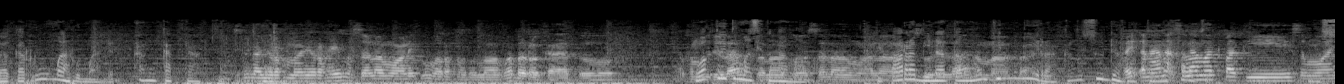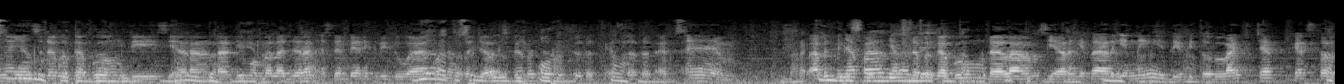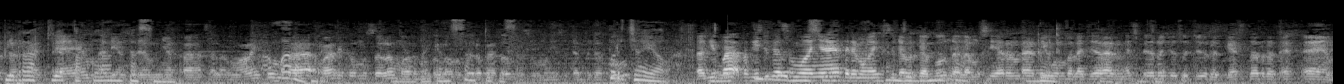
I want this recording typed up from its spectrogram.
membakar rumah-rumah dan angkat kaki. Bismillahirrahmanirrahim. Assalamualaikum warahmatullahi wabarakatuh. Waktu itu masih tengah malam. Tapi para binatang mungkin mengira kalau sudah. Baik anak-anak selamat pagi semuanya yang sudah bergabung di siaran tadi pembelajaran SMP Negeri 2 200 ribu lebih orang telah FM. Abid menyapa yang sudah bergabung dalam siaran kita hari ini di fitur live chat caster Tapi rakyat tak Ada yang sudah menyapa Assalamualaikum Pak Waalaikumsalam warahmatullahi wabarakatuh. Semuanya sudah bergabung. Percayalah. Pagi Pak, pagi juga semuanya Terima kasih sudah bergabung dalam siaran radio pembelajaran SP77.caster.fm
